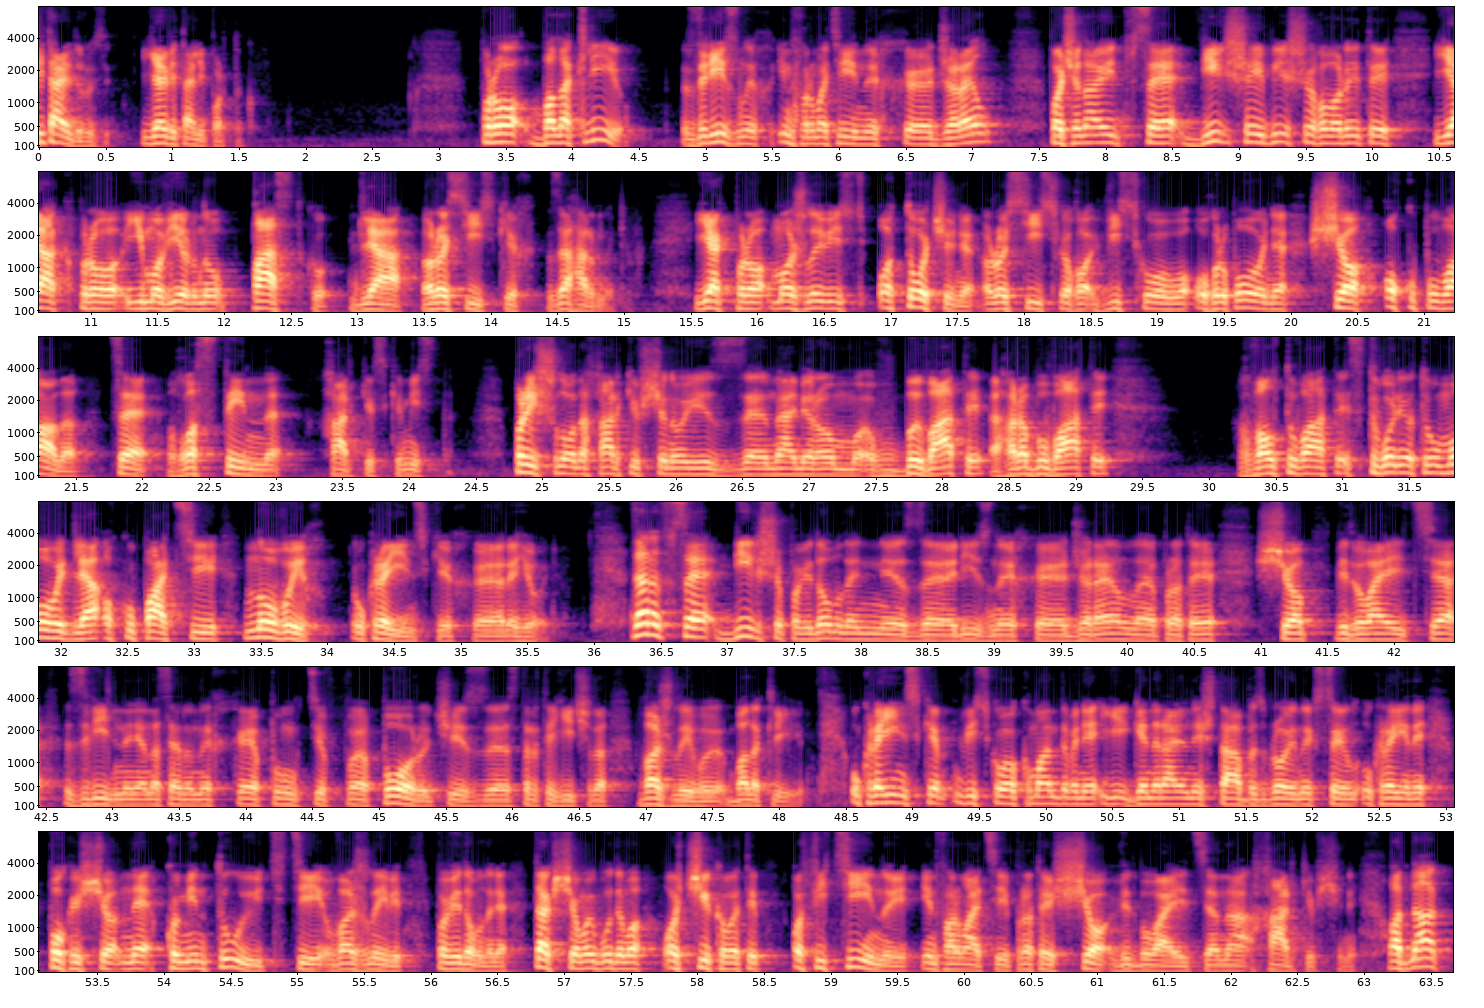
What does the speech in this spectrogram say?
Вітаю, друзі! Я Віталій Портников. Про Балаклію з різних інформаційних е, джерел починають все більше і більше говорити як про ймовірну пастку для російських загарбників, як про можливість оточення російського військового угруповання, що окупувало це гостинне харківське місто. Прийшло на Харківщину із наміром вбивати, грабувати, гвалтувати, створювати умови для окупації нових українських е, регіонів. Зараз все більше повідомлень з різних е, джерел про те, що відбувається звільнення населених е, пунктів е, поруч із стратегічно важливою Балаклією. Українське військове командування і Генеральний штаб збройних сил України поки що не коментують ці важливі повідомлення. Так що ми будемо очікувати офіційної інформації про те, що відбувається на Харківщині. Однак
